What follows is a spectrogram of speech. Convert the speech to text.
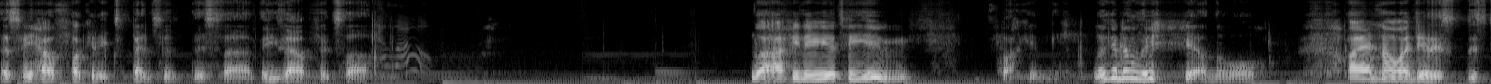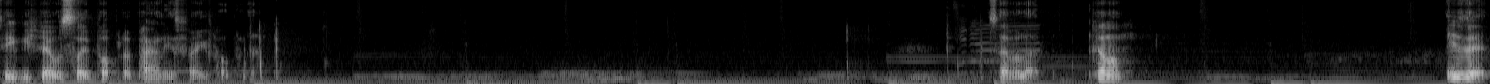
Let's see how fucking expensive this uh, these outfits are. Well, happy New Year to you, fucking look at all this shit on the wall. I had no idea this this TV show was so popular. Apparently, it's very popular. Let's have a look. Come on. Is it?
